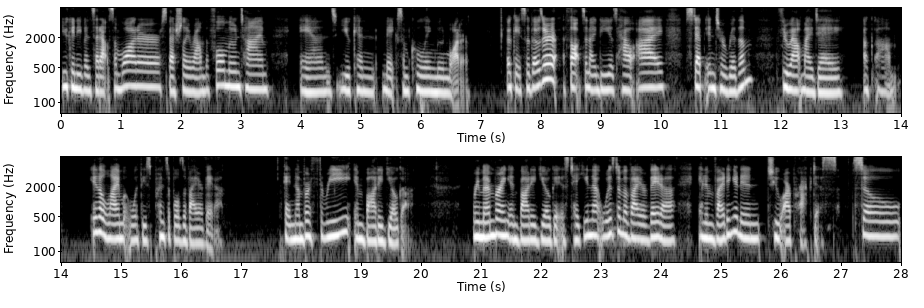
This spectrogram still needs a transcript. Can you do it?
You can even set out some water, especially around the full moon time, and you can make some cooling moon water. Okay, so those are thoughts and ideas how I step into rhythm throughout my day um, in alignment with these principles of Ayurveda. Okay, number three, embodied yoga. Remembering embodied yoga is taking that wisdom of Ayurveda and inviting it into our practice. So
